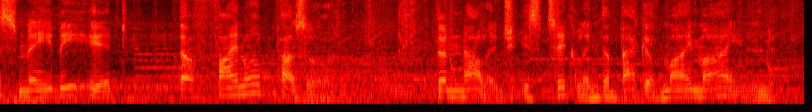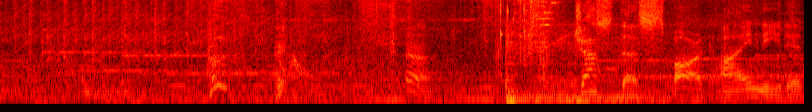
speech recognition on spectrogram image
This may be it, the final puzzle. The knowledge is tickling the back of my mind. Just the spark I needed.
